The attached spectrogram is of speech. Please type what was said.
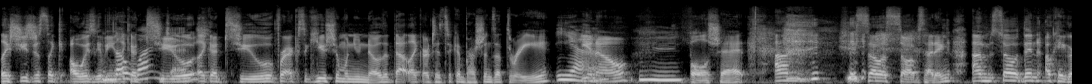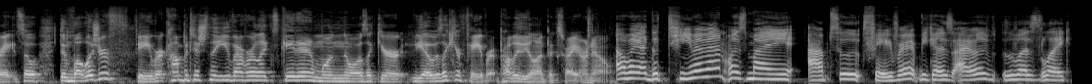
like she's just like always giving you like a two, judge. like a two for execution when you know that that like artistic impression's a three. Yeah. Mm-hmm. you know, bullshit. Um, it's so so upsetting. Um, so then okay, great. So then, what was your favorite competition that you've ever like skated? And one was like your yeah, it was like your favorite, probably the Olympics, right? Or no? Oh my god, the team event was my absolute favorite because I was, was like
